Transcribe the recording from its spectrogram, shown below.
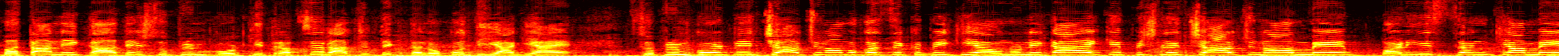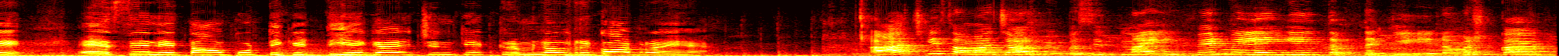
बताने का आदेश सुप्रीम कोर्ट की तरफ़ से राजनीतिक दलों को दिया गया है। सुप्रीम कोर्ट ने चार चुनावों का ज़िक्र भी किया। उन्होंने कहा है कि पिछले चार चुनाव में बड़ी संख्या में ऐसे नेताओं को टिकट दिए गए जिनके क्रिमिनल रिकॉर्ड रहे हैं। आज के समाचार में बस इतना ही। फिर मिलेंगे तब तक के लिए नमस्कार।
